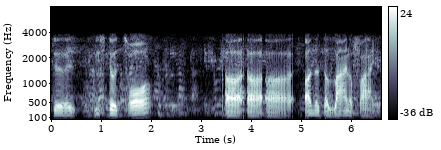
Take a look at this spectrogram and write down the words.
stood we stood tall uh, uh, uh, under the line of fire.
